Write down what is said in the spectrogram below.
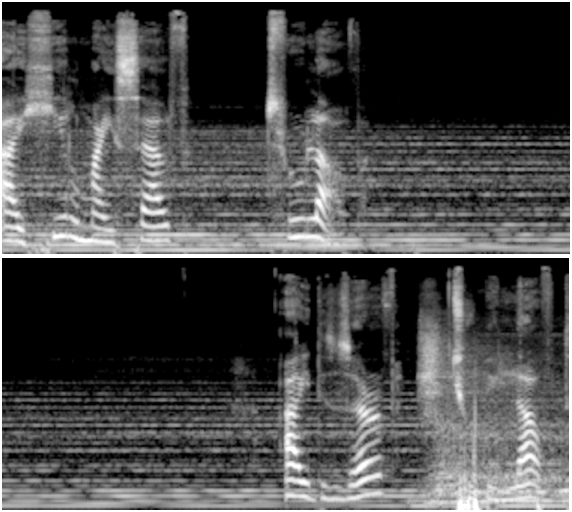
I heal myself through love. I deserve to be loved.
